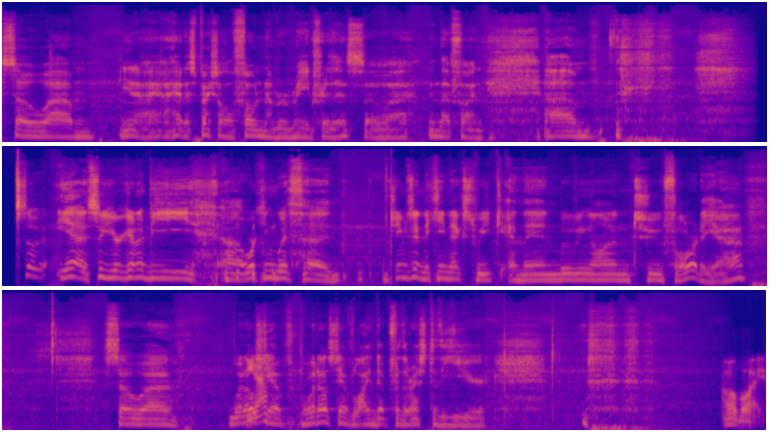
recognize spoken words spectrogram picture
So, um, you know, I, I had a special phone number made for this, so uh, isn't that fun? Um, so yeah, so you're gonna be uh, working with uh, James and Nikki next week, and then moving on to Florida. Yeah. So uh, what else do you have? What else do you have lined up for the rest of the year? Oh boy.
